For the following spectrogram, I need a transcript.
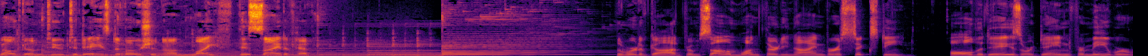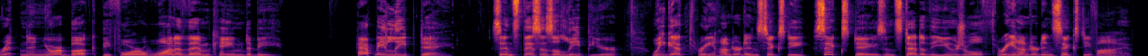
Welcome to today's devotion on life this side of heaven. The Word of God from Psalm 139, verse 16. All the days ordained for me were written in your book before one of them came to be. Happy Leap Day! Since this is a leap year, we get 366 days instead of the usual 365.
